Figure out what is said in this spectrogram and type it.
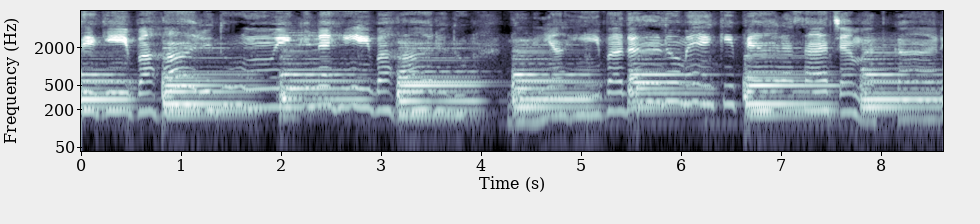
ही बहार दूँ, एक नहीं बहार दूँ। दुनिया ही बदल दूँ मैं कि प्यारा सा चमत्कार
